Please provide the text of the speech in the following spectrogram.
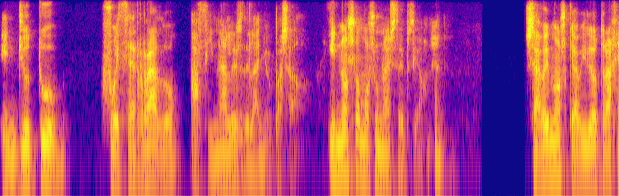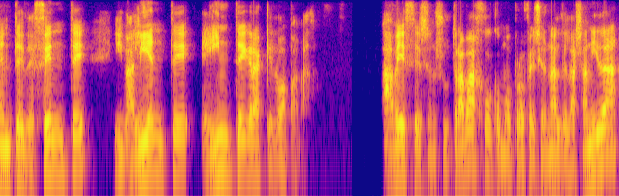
en YouTube fue cerrado a finales del año pasado. Y no somos una excepción. ¿eh? Sabemos que ha habido otra gente decente y valiente e íntegra que lo ha pagado. A veces en su trabajo como profesional de la sanidad,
